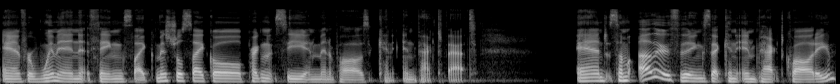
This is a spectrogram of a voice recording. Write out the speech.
And for women, things like menstrual cycle, pregnancy, and menopause can impact that. And some other things that can impact quality.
